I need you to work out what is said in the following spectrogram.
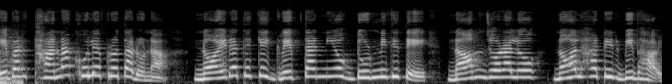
এবার থানা খুলে প্রতারণা। নয়ডা থেকে গ্রেপ্তার নিয়োগ দুর্নীতিতে নাম জড়ালো নলহাটির বিভাস।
